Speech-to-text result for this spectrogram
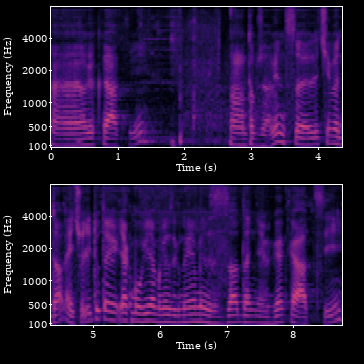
e, rekreacji. No, dobrze, więc e, lecimy dalej, czyli tutaj jak mówiłem rezygnujemy z zadań rekreacji,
